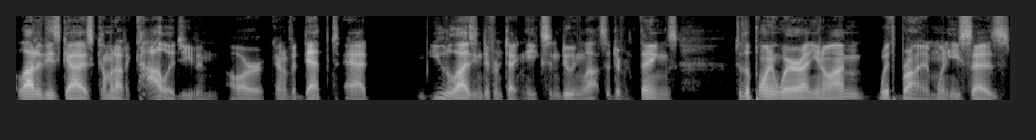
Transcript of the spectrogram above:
a lot of these guys coming out of college even are kind of adept at utilizing different techniques and doing lots of different things to the point where uh, you know I'm with Brian when he says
